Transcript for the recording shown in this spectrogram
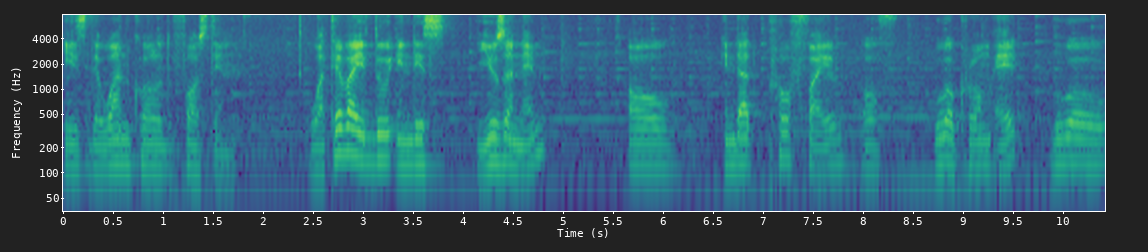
is the one called Faustin. Whatever I do in this username or in that profile of Google Chrome Edge, Google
